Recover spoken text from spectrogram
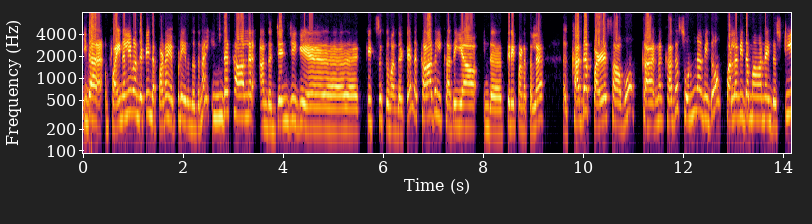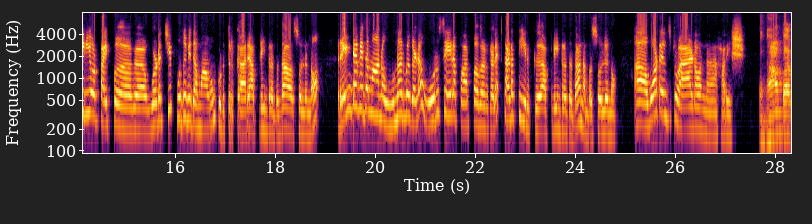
இத ஃபைனலி வந்துட்டு இந்த படம் எப்படி இருந்ததுன்னா இந்த கால அந்த ஜென்ஜி கிட்ஸுக்கு வந்துட்டு இந்த காதல் கதையா இந்த திரைப்படத்துல கதை பழசாவும் கதை சொன்ன விதம் பலவிதமான இந்த ஸ்டீரியோ டைப் உடைச்சி புதுவிதமாவும் கொடுத்திருக்காரு அப்படின்றதுதான் சொல்லணும். ரெண்டு விதமான உணர்வுகளை ஒரு சேர பார்ப்பவர்களை கடத்தி இருக்கு அப்படின்றத தான் நம்ம சொல்லணும் what else to add on Harish? நான் பா-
